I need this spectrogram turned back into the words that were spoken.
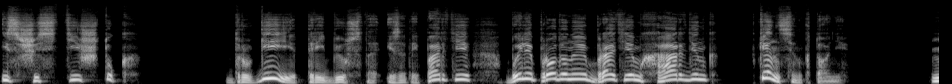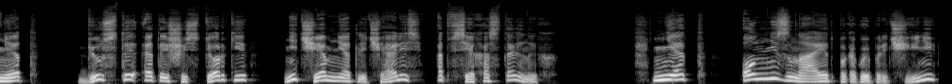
из шести штук. Другие три бюста из этой партии были проданы братьям Хардинг в Кенсингтоне. Нет, бюсты этой шестерки ничем не отличались от всех остальных. Нет, он не знает, по какой причине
